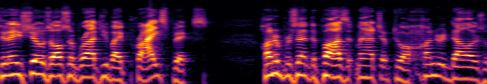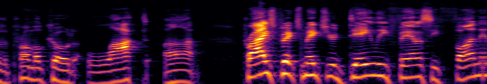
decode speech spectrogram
Today's show is also brought to you by Prize Picks. 100% deposit match up to $100 with a promo code LOCKED ON. Prize Picks makes your daily fantasy fun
